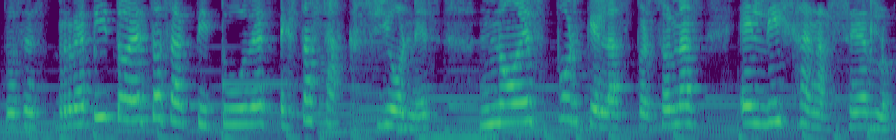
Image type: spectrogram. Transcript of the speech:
Entonces, repito, estas actitudes, estas acciones, no es porque las personas elijan hacerlo,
